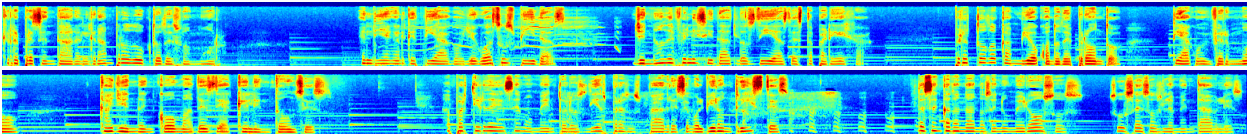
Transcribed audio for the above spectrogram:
que representara el gran producto de su amor. El día en el que Tiago llegó a sus vidas llenó de felicidad los días de esta pareja. Pero todo cambió cuando de pronto Tiago enfermó, cayendo en coma desde aquel entonces. A partir de ese momento los días para sus padres se volvieron tristes, desencadenándose numerosos sucesos lamentables.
